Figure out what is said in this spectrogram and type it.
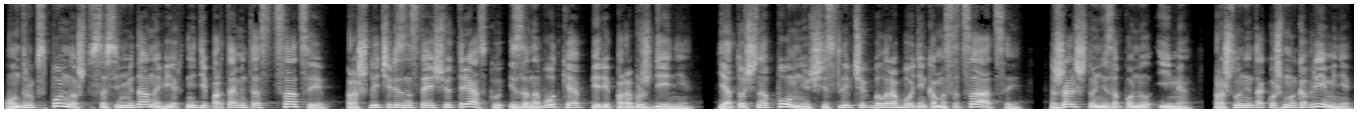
Он вдруг вспомнил, что совсем недавно верхние департаменты ассоциации прошли через настоящую тряску из-за наводки о перепробуждении. Я точно помню, счастливчик был работником ассоциации. Жаль, что не запомнил имя. Прошло не так уж много времени.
